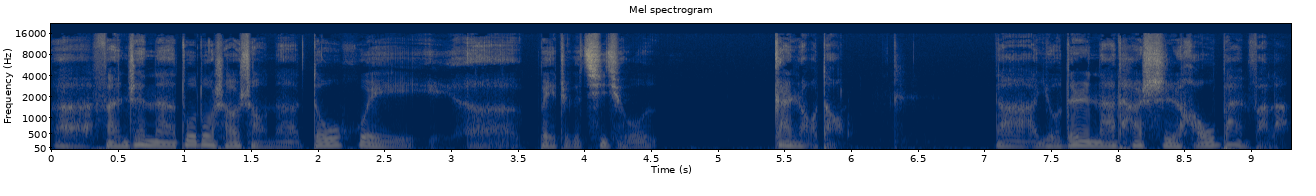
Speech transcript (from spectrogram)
呃，反正呢，多多少少呢，都会呃被这个气球干扰到。那有的人拿它是毫无办法了，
